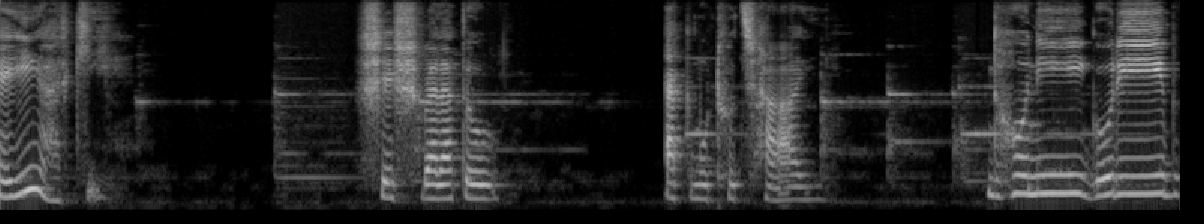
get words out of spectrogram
এই আর কি। শেষবেলা তো এক মুঠো ছাই। ধনী, গরিব,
